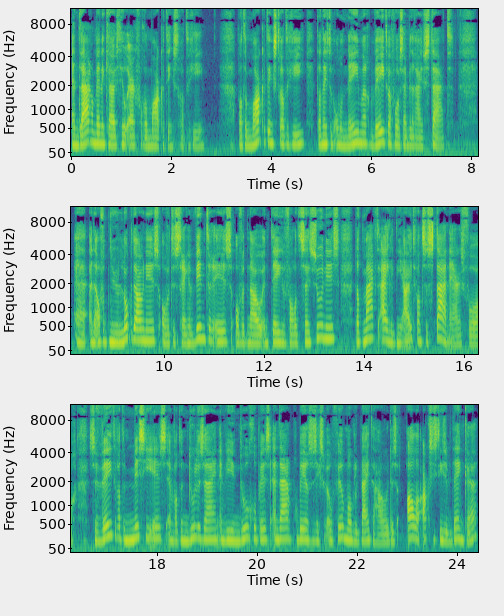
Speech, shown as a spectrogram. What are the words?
En daarom ben ik juist heel erg voor een marketingstrategie. Want een marketingstrategie, dan heeft een ondernemer weet waarvoor zijn bedrijf staat. Uh, en of het nu een lockdown is, of het een strenge winter is, of het nou een tegenvallend seizoen is, dat maakt eigenlijk niet uit, want ze staan ergens voor. Ze weten wat een missie is en wat hun doelen zijn en wie hun doelgroep is. En daar proberen ze zich zoveel mogelijk bij te houden. Dus alle acties die ze bedenken,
